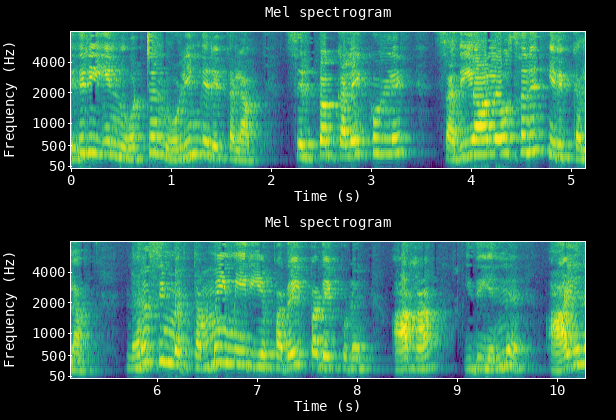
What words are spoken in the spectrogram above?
எதிரியின் ஒற்றன் ஒளிந்திருக்கலாம். சிற்பக்கலைக்குள்ளே சதியாலோசனை இருக்கலாம். நரசிம்மர் தம்மை மீறிய பதைப்பதைப்புடன் ஆகா இது என்ன? ஆயன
